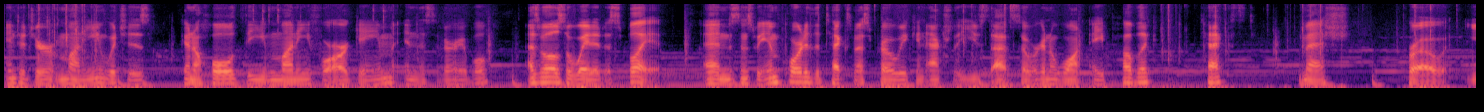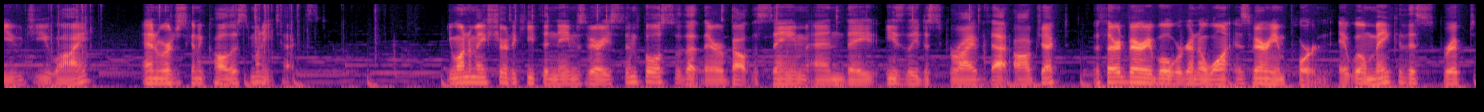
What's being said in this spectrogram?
integer money, which is going to hold the money for our game in this variable, as well as a way to display it. And since we imported the Text Mesh Pro, we can actually use that. So we're going to want a public text mesh pro UGUI, and we're just going to call this money text. You want to make sure to keep the names very simple so that they're about the same and they easily describe that object. The third variable we're going to want is very important. It will make this script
